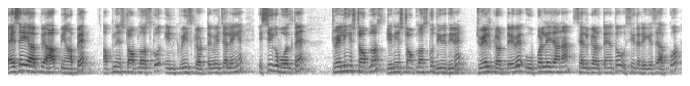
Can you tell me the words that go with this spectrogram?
ऐसे ही आप आप यहाँ पे अपने स्टॉप लॉस को इंक्रीज करते हुए चलेंगे। इसी को बोलते हैं ट्रेलिंग स्टॉप लॉस यानी स्टॉप लॉस को धीरे धीरे ट्रेल करते हुए ऊपर ले जाना सेल करते हैं तो उसी तरीके से आपको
